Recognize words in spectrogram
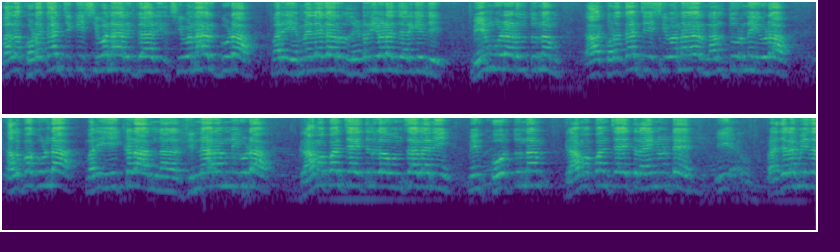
మళ్ళీ కొడకాంచికి శివనార్ గారి శివనార్ కూడా మరి ఎమ్మెల్యే గారు లెటర్ ఇవ్వడం జరిగింది. మేము కూడా అడుగుతున్నాం ఆ కొడకాంచి శివనగర్ నల్తూరుని కూడా కలపకుండా మరి ఇక్కడ జిన్నారంని కూడా గ్రామ పంచాయతీలుగా ఉంచాలని మేము కోరుతున్నాం. గ్రామ పంచాయతీలు అయిన ఉంటే ఈ ప్రజల మీద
